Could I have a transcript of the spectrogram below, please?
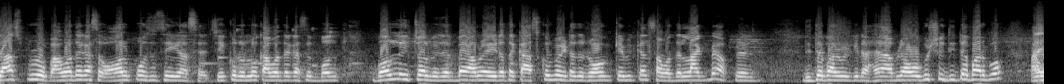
জাস্ট প্রুফ আমাদের কাছে অল প্রসেসিং আছে। যে কোনো লোক আমাদের কাছে বল, বললেই চলবে যে, ভাই, আমরা এটাতে কাজ করব, এটাতে রং কেমিক্যালস আমাদের লাগবে, আপনার দিতে পারবেন কিনা? হ্যাঁ আমরা অবশ্যই দিতে পারব। মানে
